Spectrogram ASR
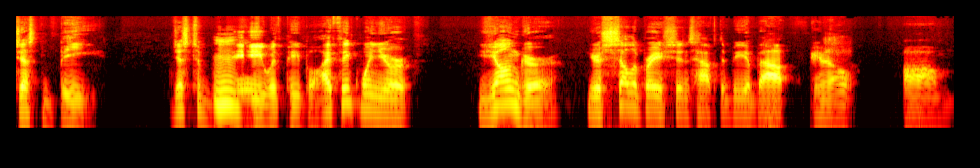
just be, just to mm. be with people. I think when you're younger, your celebrations have to be about you know um,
